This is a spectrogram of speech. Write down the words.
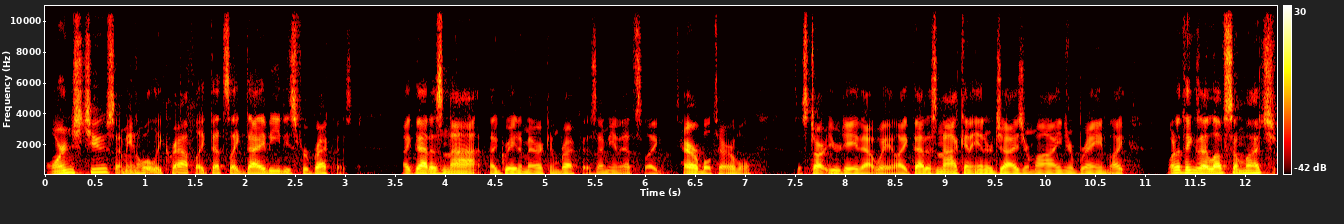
orange juice i mean holy crap like that's like diabetes for breakfast like that is not a great American breakfast. I mean, that's like terrible, terrible to start your day that way. Like that is not going to energize your mind, your brain. Like one of the things I love so much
